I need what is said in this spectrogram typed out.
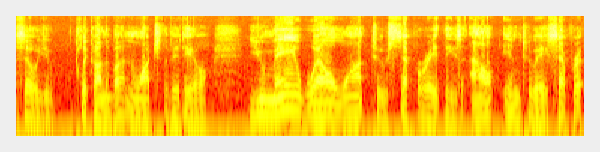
so you click on the button watch the video. You may well want to separate these out into a separate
